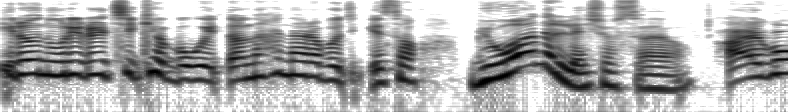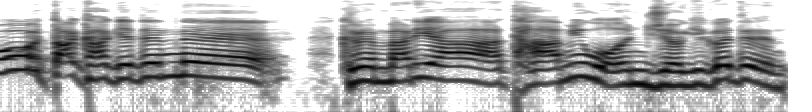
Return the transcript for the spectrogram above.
이런 우리를 지켜보고 있던 한 할아버지께서 묘안을 내셨어요. 아이고 딱 가게 됐네. 그런 말이야. 다음이 원주역이거든.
